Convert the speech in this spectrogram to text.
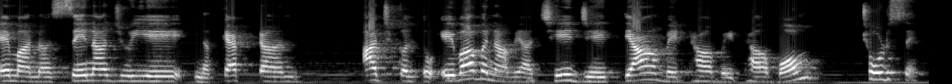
એમાં ન સેના જોઈએ, ન કેપ્ટન. આજકાલ તો એવા બનાવ્યા છે જે ત્યાં બેઠા બેઠા બોમ્બ છોડશે.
